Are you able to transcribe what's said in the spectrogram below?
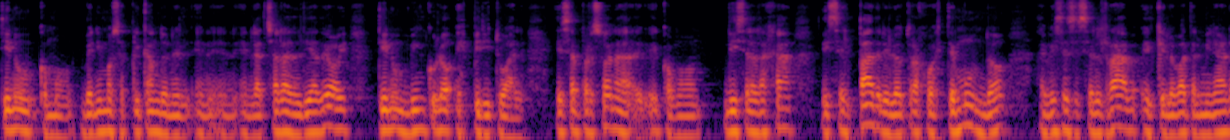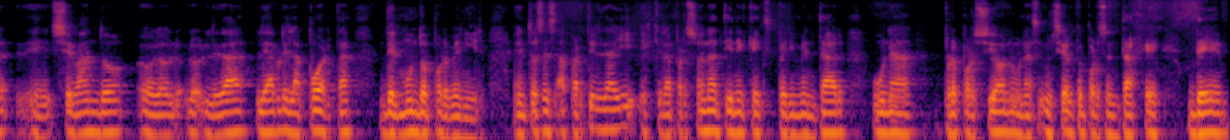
tiene un, como venimos explicando en, el, en, la charla del día de hoy, tiene un vínculo espiritual. Esa persona, eh, como dice la Rajá, dice el Padre lo trajo a este mundo, a veces es el Rab el que lo va a terminar eh, llevando o le, da, le abre la puerta del mundo por venir. Entonces, a partir de ahí es que la persona tiene que experimentar una proporción, un cierto porcentaje de,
